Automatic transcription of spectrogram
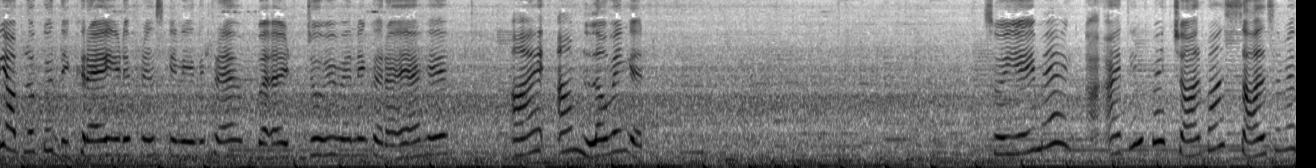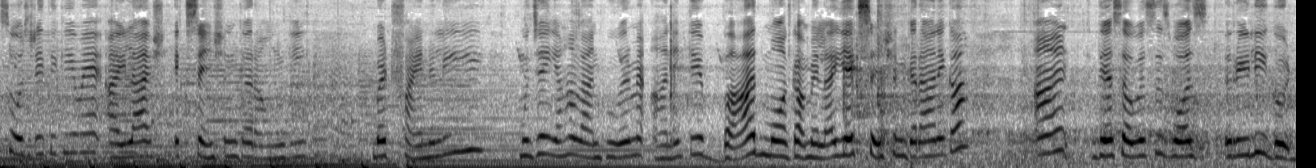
नहीं, आप लोग को दिख रहा है, ये डिफरेंस कि नहीं दिख रहा है बट जो भी मैंने कराया है I am loving it so ये मैं आई थिंक मैं चार पाँच साल से मैं सोच रही थी कि मैं आई लैश एक्सटेंशन कराऊँगी बट फाइनली मुझे यहाँ वैनकूवर में आने के बाद मौका मिला ये एक्सटेंशन कराने का and their services was really good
